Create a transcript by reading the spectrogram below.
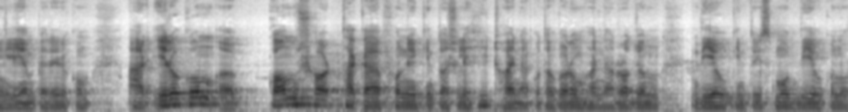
মিলি অ্যাম্পিয়ার এরকম। আর এরকম কম শর্ট থাকা ফোনে কিন্তু আসলে হিট হয় না, কোথাও গরম হয় না, রজন দিয়েও কিন্তু স্মোক দিয়েও কোনো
